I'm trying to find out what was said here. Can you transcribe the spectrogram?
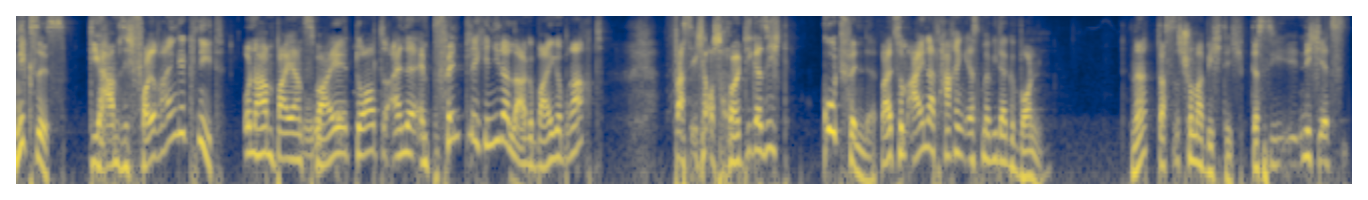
Nix ist, die haben sich voll reingekniet und haben Bayern 2 dort eine empfindliche Niederlage beigebracht, was ich aus heutiger Sicht gut finde, weil zum einen hat Haching erstmal wieder gewonnen. Ne? Das ist schon mal wichtig, dass sie nicht jetzt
